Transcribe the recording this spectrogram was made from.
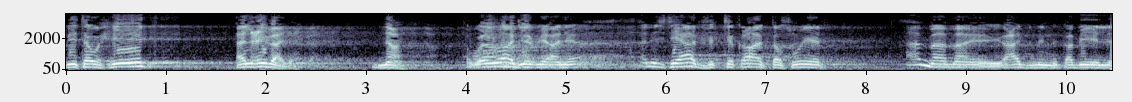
بتوحيد العبادة. نعم. والواجب يعني الاجتهاد في اتقاء التصوير. أما ما يعد من قبيل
